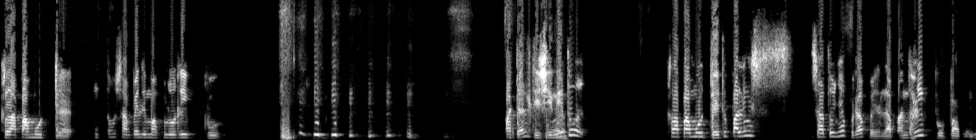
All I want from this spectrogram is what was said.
kelapa muda itu sampai 50.000 ribu padahal di sini Oh. tuh kelapa muda itu paling satunya berapa ya 8.000 paling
